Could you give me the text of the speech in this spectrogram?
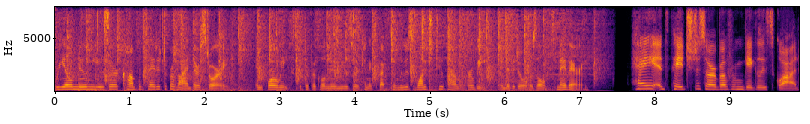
Real Noom user compensated to provide their story. In four weeks, the typical Noom user can expect to lose one to two pounds per week. Individual results may vary. Hey, it's Paige DeSorbo from Giggly Squad.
